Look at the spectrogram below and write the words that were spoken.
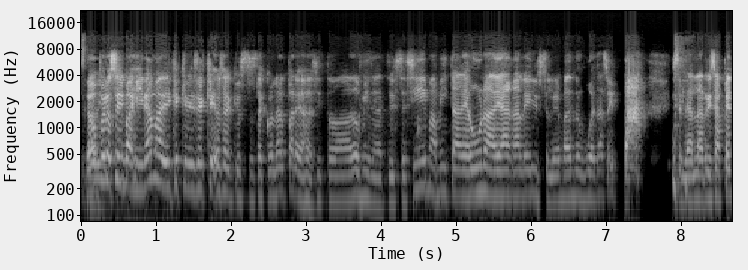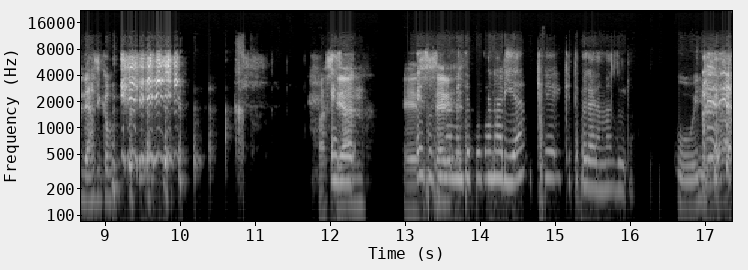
Está No, bien. pero se imagina, marica, que dice que, o sea, que usted está con la pareja así toda dominante, y usted, sí, mamita, de una, de hágale, y usted le manda un buenazo y ¡pa! Y se le da la risa pendeja así como... Bastián, es eso serio. solamente te ganaría que, que te pegaran más duro. Uy, vea,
